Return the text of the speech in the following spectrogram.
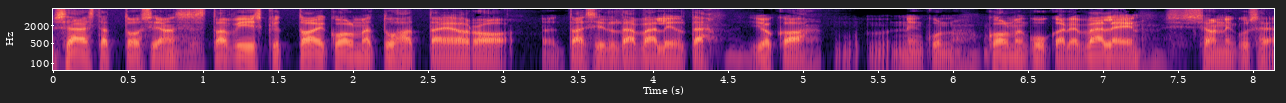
säästät tosiaan se 150 tai 3000 euroa tai siltä väliltä joka niin kuin kolmen kuukauden välein. Siis se on niin kuin se,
